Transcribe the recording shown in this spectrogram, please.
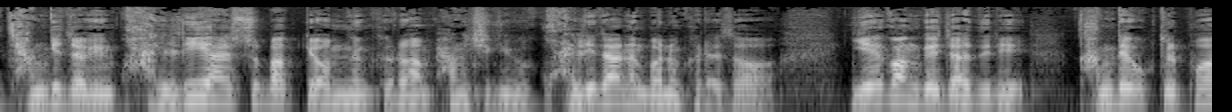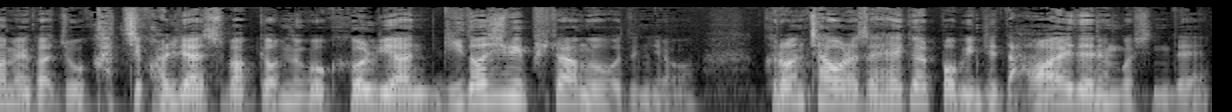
장기적인 관리할 수밖에 없는 그러한 방식이고 관리라는 거는 그래서 이해관계자들이 강대국들 포함해가지고 같이 관리할 수밖에 없는 거 그걸 위한 리더십이 필요한 거거든요. 그런 차원에서 해결법이 이제 나와야 되는 것인데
